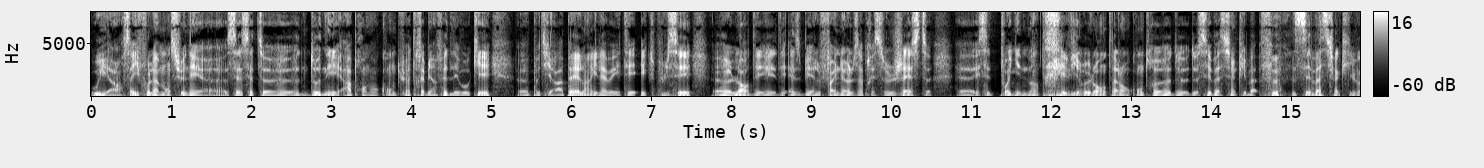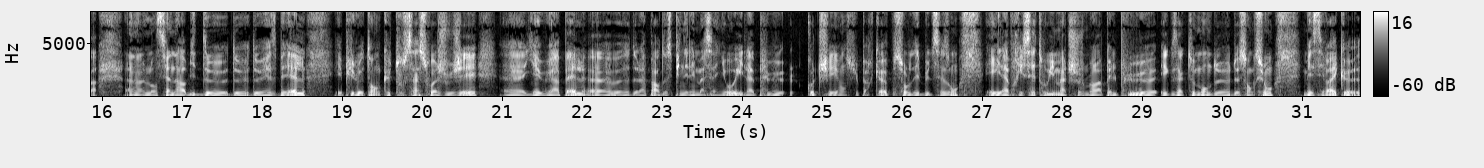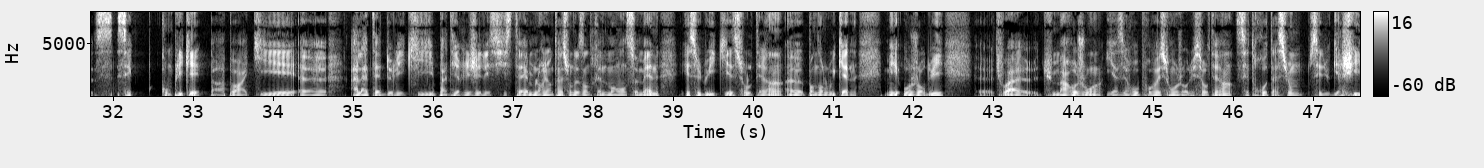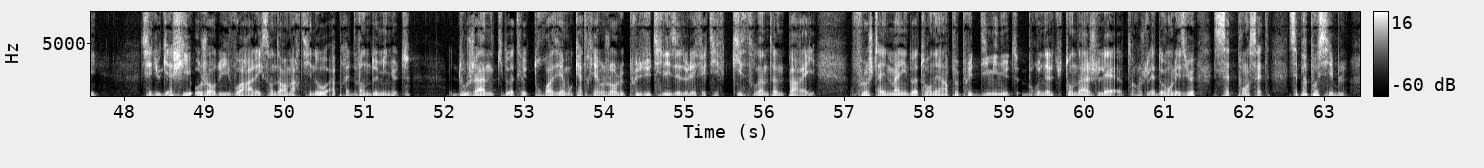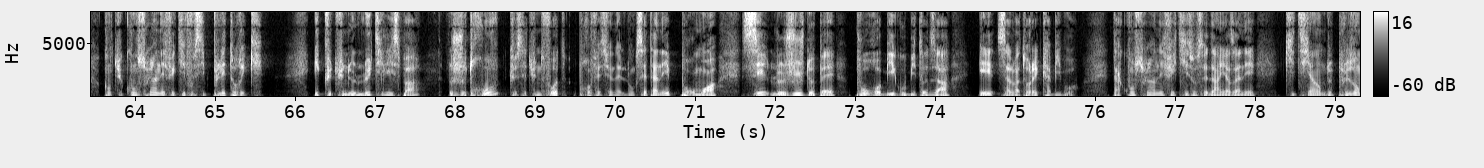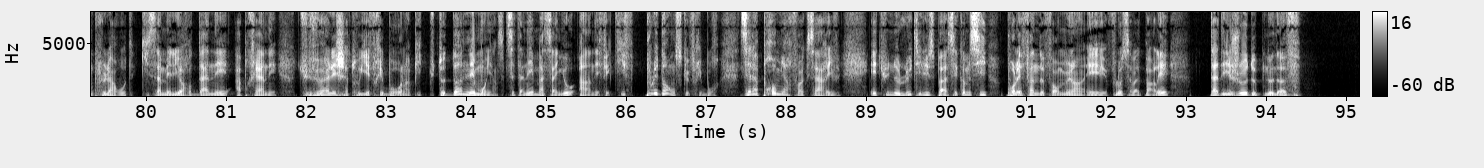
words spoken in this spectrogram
Oui, alors ça, il faut la mentionner. Euh, c'est cette euh, donnée à prendre en compte. Tu as très bien fait de l'évoquer. Euh, petit rappel, hein, il avait été expulsé lors des, des, SBL Finals après ce geste et cette poignée de main très virulente à l'encontre de, de, Sébastien Cliva, feu Sébastien Cliva, hein, l'ancien arbitre de, de, de, SBL. Et puis le temps que tout ça soit jugé, il y a eu appel de la part de Spinelli Massagno. Il a pu coacher en Super Cup sur le début de saison et il a pris 7 ou 8 matchs. Je me rappelle plus exactement de, sanctions, mais c'est vrai que c'est compliqué par rapport à qui est euh, à la tête de l'équipe, à diriger les systèmes, l'orientation des entraînements en semaine, et celui qui est sur le terrain euh, pendant le week-end. Mais aujourd'hui, euh, tu vois, tu m'as rejoint, il y a zéro progression aujourd'hui sur le terrain. Cette rotation, c'est du gâchis. C'est du gâchis. Aujourd'hui, voir Alexander Martino après de 22 minutes, Dujan, qui doit être le troisième ou quatrième joueur le plus utilisé de l'effectif. Keith Lanton, pareil. Flo Steinman, il doit tourner un peu plus de 10 minutes. Brunel Tutonda, je l'ai, attends, devant les yeux, 7.7. C'est pas possible. Quand tu construis un effectif aussi pléthorique et que tu ne l'utilises pas, je trouve que c'est une faute professionnelle. Donc cette année, pour moi, c'est le juge de paix pour Roby Gubitoza et Salvatore Cabibo. Tu as construit un effectif sur ces dernières années qui tient de plus en plus la route, qui s'améliore d'année après année. Tu veux aller chatouiller Fribourg Olympique, tu te donnes les moyens. Cette année, Massagno a un effectif plus dense que Fribourg. C'est la première fois que ça arrive. Et tu ne l'utilises pas. C'est comme si, pour les fans de Formule 1, et Flo, ça va te parler, t'as des jeux de pneus neufs,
